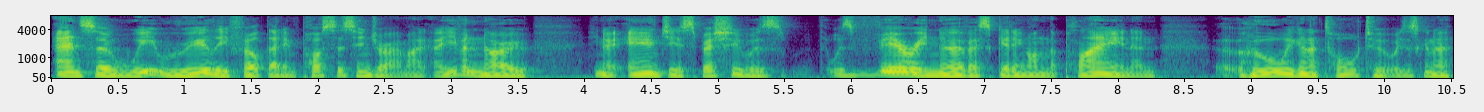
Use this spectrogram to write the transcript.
and so we really felt that imposter syndrome. I, I even know, you know, Angie especially was was very nervous getting on the plane and uh, who are we going to talk to? We're just going to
